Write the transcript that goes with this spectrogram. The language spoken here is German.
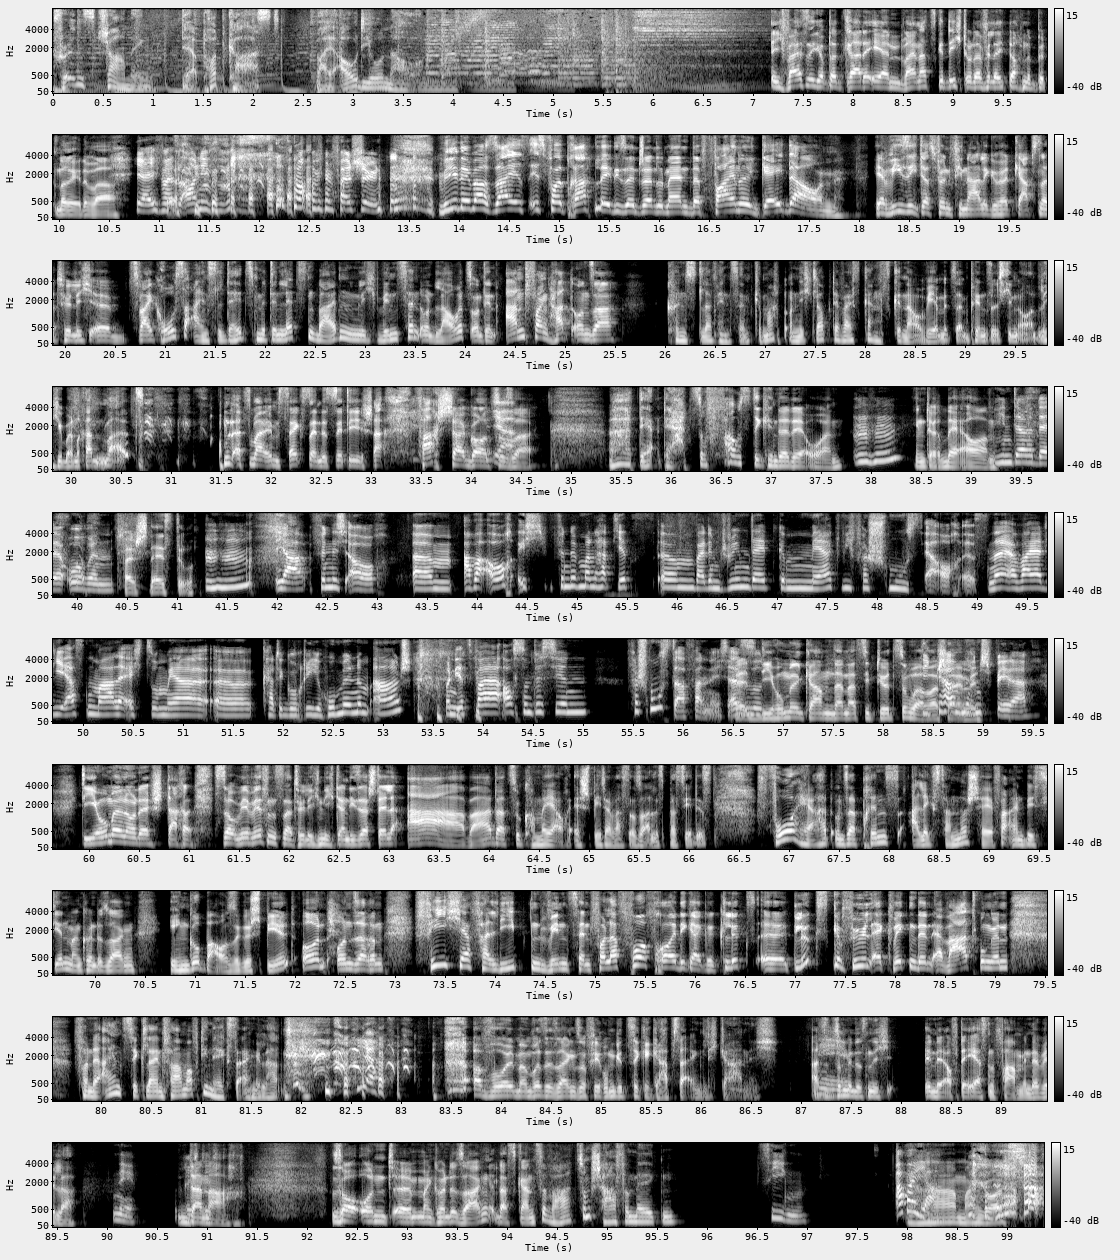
Prince Charming, der Podcast bei Audio Now. Ich weiß nicht, ob das gerade eher ein Weihnachtsgedicht oder vielleicht doch eine Büttenrede war. Ja, ich weiß auch nicht. Das war auf jeden Fall schön. Wie dem auch sei, es ist vollbracht, Ladies and Gentlemen, the final gay down. Ja, wie sich das für ein Finale gehört, gab es natürlich äh, zwei große Einzeldates mit den letzten beiden, nämlich Vincent und Lauritz. Und den Anfang hat unser Künstler Vincent gemacht. Und ich glaube, der weiß ganz genau, wie er mit seinem Pinselchen ordentlich über den Rand malt. um das mal im Sex and the City Fachjargon zu Ja. sagen. Ah, der, der hat so faustig hinter der Ohren. Hinter der Ohren. Hinter der Ohren. Verstehst du? Ja, finde ich auch. Ähm, aber auch, ich finde, man hat jetzt ähm, bei dem Dream Date gemerkt, wie verschmust er auch ist. Ne? Er war ja die ersten Male echt so mehr äh, Kategorie Hummeln im Arsch. Und jetzt war er auch so ein bisschen verschmuster, fand ich. Also Äh, die Hummeln kamen dann, als die Tür zu war die kamen wahrscheinlich. dann später. Die Hummeln und der Stachel. So, wir wissen es natürlich nicht an dieser Stelle, aber dazu kommen wir ja auch erst später, was da so alles passiert ist. Vorher hat unser Prinz Alexander Schäfer ein bisschen, man könnte sagen, Ingo Bause gespielt und unseren viecherverliebten Vincent voller vorfreudiger Glücks, äh, Glücksgefühl erquickenden Erwartungen von der einen Zicklein-Farm auf die nächste eingeladen. Ja. Obwohl, man muss ja sagen, so viel Rumgezicke gab's da eigentlich gar nicht. Also Nee. zumindest nicht in der, auf der ersten Farm in der Villa. Nee. richtig. Danach. So, und äh, man könnte sagen, das Ganze war zum Schafe melken. Ziegen. Aber ja, mein Gott.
